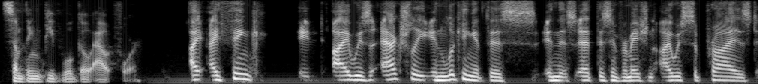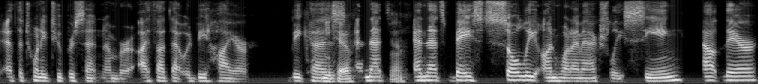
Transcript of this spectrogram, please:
something people will go out for i, I think it, i was actually in looking at this in this at this information i was surprised at the 22% number i thought that would be higher because and that's yeah. and that's based solely on what i'm actually seeing out there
